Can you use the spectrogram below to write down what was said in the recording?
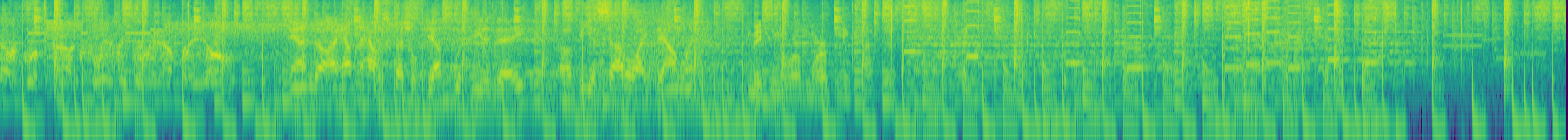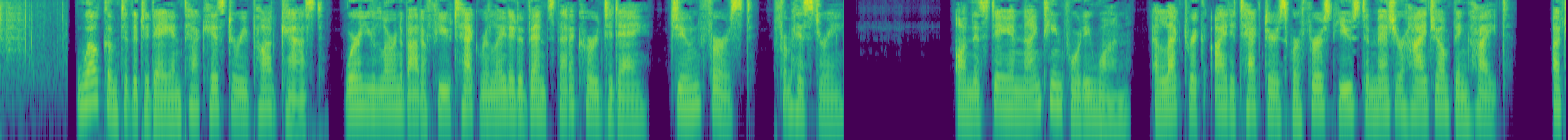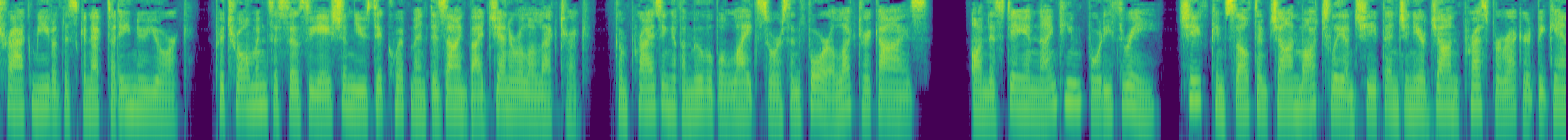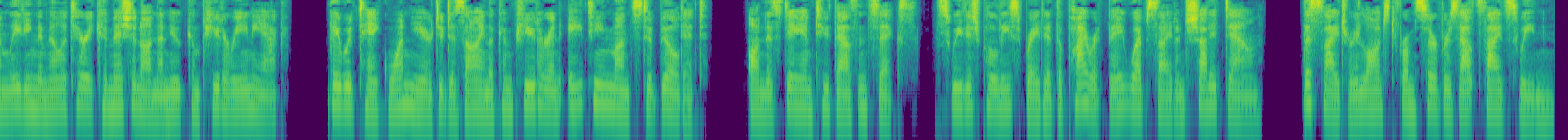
And uh, I happen to have a special guest with me today uh, via satellite downlink. Making the world more open and connected. Welcome to the Today in Tech History podcast, where you learn about a few tech related events that occurred today, June 1st, from history. On this day in 1941, electric eye detectors were first used to measure high jumping height. A track meet of the Schenectady, New York, Patrolmen's Association used equipment designed by General Electric, comprising of a movable light source and four electric eyes. On this day in 1943, Chief Consultant John Mauchly and Chief Engineer John Presper began leading the military commission on the new computer ENIAC. They would take one year to design the computer and 18 months to build it. On this day in 2006, Swedish police raided the Pirate Bay website and shut it down. The site relaunched from servers outside Sweden.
